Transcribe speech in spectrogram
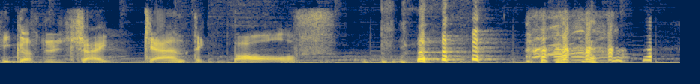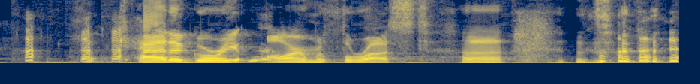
He got the gigantic balls. Category arm thrust. Huh.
